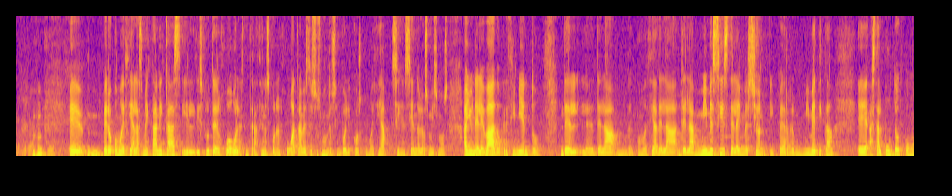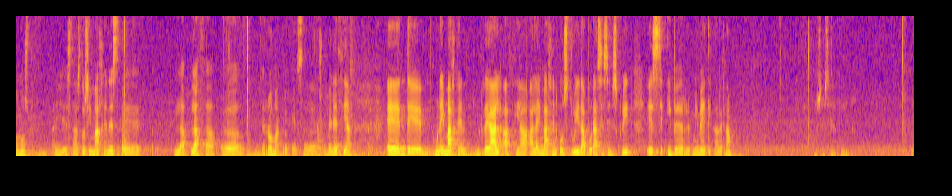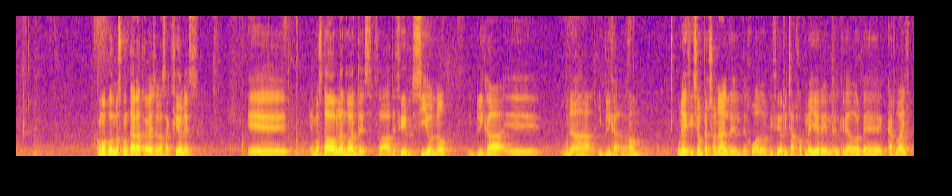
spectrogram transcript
Eh, pero como decía, las mecánicas y el disfrute del juego, las interacciones con el juego a través de esos mundos simbólicos, como decía, siguen siendo los mismos. Hay un elevado crecimiento de, la, como decía, de, la, de mímesis, de la inmersión hipermimética, eh, hasta el punto, como hemos, hay estas dos imágenes, eh, la plaza de Roma, creo que es Venecia, eh, de una imagen real hacia a la imagen construida por Assassin's Creed es hipermimética, ¿verdad? No sé si aquí... ¿Cómo podemos contar a través de las acciones? Eh, hemos estado hablando antes, o decir sí o no implica, eh, una, implica una decisión personal del, jugador. Dice Richard Hoffmeyer, el, el creador de Card Life,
